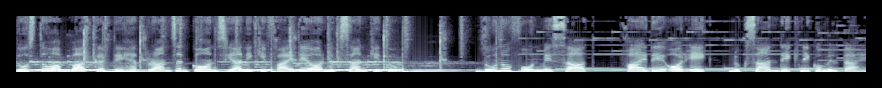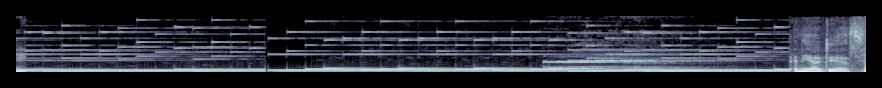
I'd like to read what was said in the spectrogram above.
दोस्तों अब बात करते हैं प्रॉन्स एंड कॉन्स यानी कि फ़ायदे और नुकसान की तो। दोनों फ़ोन में सात फ़ायदे और एक नुकसान देखने को मिलता है। Any ideas?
